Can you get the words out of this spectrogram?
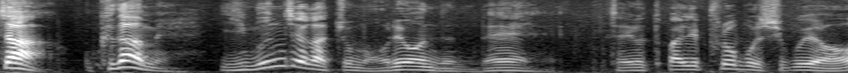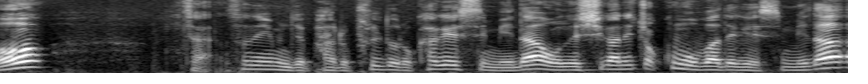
자, 그 다음에 이 문제가 좀 어려웠는데 자 이것도 빨리 풀어보시고요. 자, 선생님 이제 바로 풀도록 하겠습니다. 오늘 시간이 조금 오바되겠습니다.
